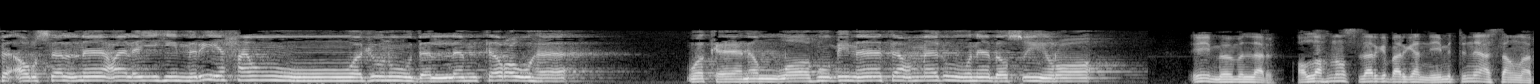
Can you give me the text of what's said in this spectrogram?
فأرسلنا عليهم ريحا وجنودا لم تروها وكان الله بما تعملون بصيرا Ey möminlər, Allah'ın sizlərə bərgən nemətini əslənlər.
